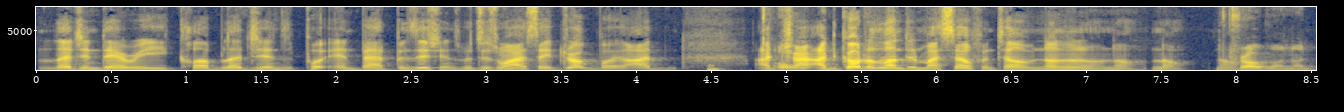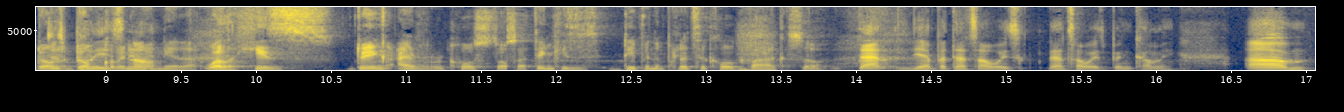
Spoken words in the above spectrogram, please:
legendary club legends put in bad positions, which is why I say Drogba. I'd I'd try. Hmm. Oh. I'd go to London myself and tell him, no, no, no, no, no, no. Drogba, no, don't Just don't please, come anywhere no. near that. Well, he's doing Ivory Coast stuff. So I think he's deep in the political bag. So That yeah, but that's always that's always been coming. Um,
